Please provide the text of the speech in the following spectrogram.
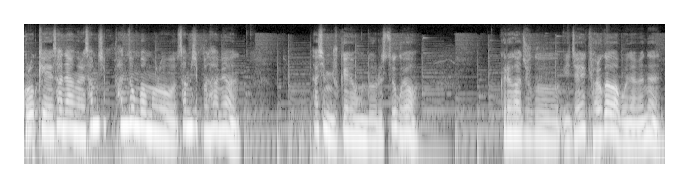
그렇게 사냥을 30 한 손검으로 30분 하면 46개 정도를 쓰고요. 그래가지고 이제 결과가 뭐냐면은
